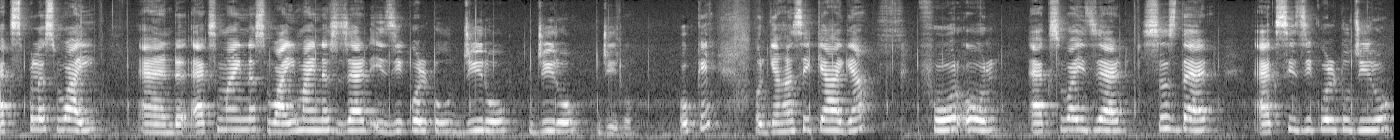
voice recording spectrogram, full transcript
x plus y and x minus y minus z is equal to zero zero zero okay और यहाँ से क्या आ गया? For all x y z such that x is equal to zero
